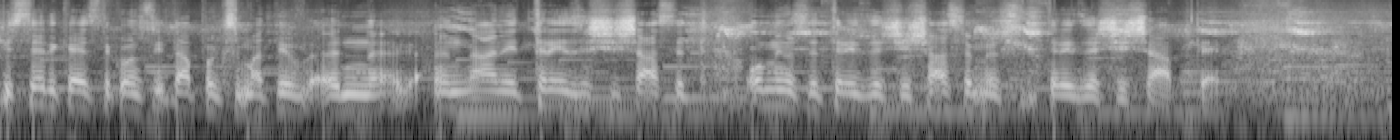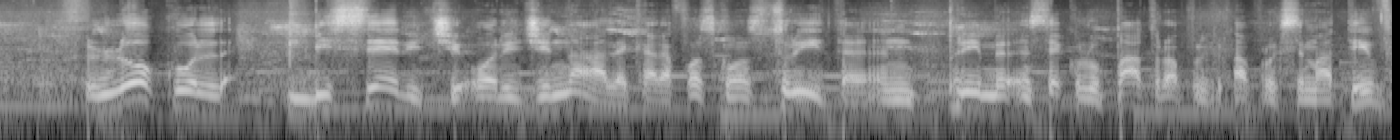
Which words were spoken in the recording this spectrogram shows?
Biserica este construită aproximativ în, în anii 36, 1936-1937 locul bisericii originale care a fost construită în, prime, în secolul IV aproximativ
